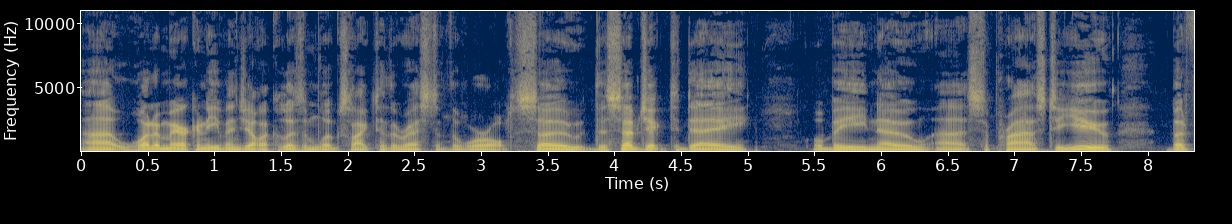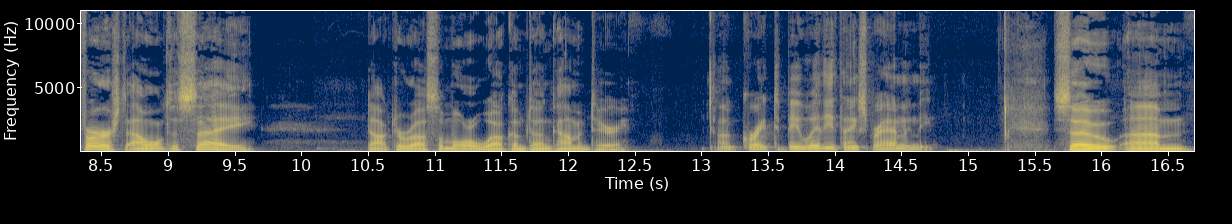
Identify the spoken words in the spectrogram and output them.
uh, what American evangelicalism looks like to the rest of the world. So the subject today will be no uh, surprise to you. But first, I want to say, Dr. Russell Moore, welcome to Uncommentary. Oh, great to be with you. Thanks for having me. So, um,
